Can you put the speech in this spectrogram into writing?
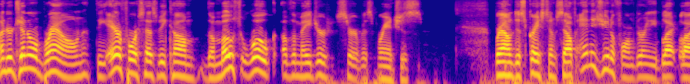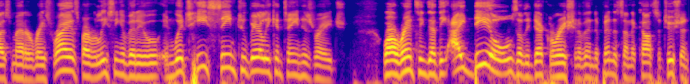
Under General Brown, the Air Force has become the most woke of the major service branches. Brown disgraced himself and his uniform during the Black Lives Matter race riots by releasing a video in which he seemed to barely contain his rage while ranting that the ideals of the Declaration of Independence and the Constitution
